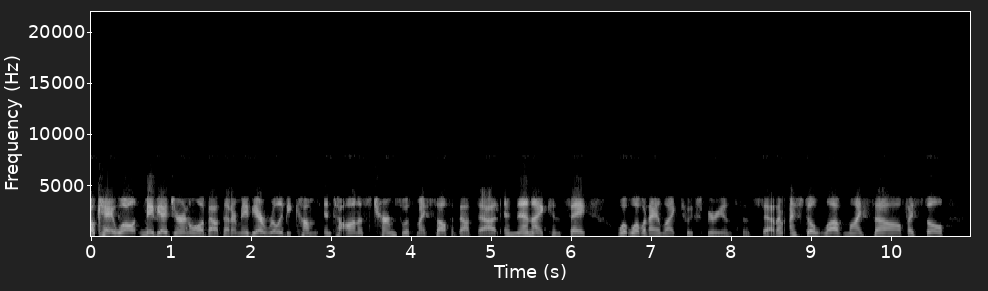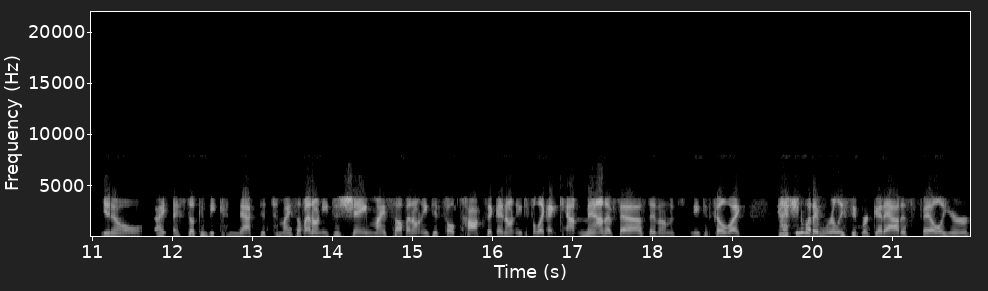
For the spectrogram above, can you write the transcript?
Okay, well, maybe I journal about that, or maybe I really become into honest terms with myself about that, and then I can say, what what would I like to experience instead? I, I still love myself. I still, you know, I, I still can be connected to myself. I don't need to shame myself. I don't need to feel toxic. I don't need to feel like I can't manifest. I don't need to feel like gosh, you know what I'm really super good at is failure.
